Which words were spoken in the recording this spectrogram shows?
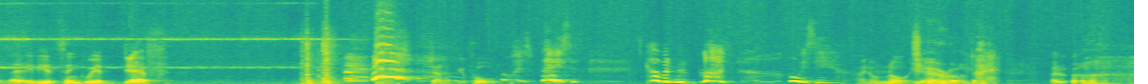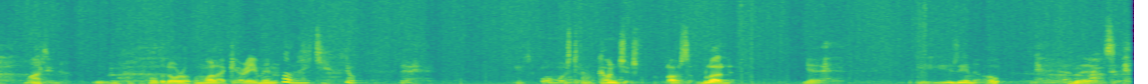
Does that idiot think we're deaf? Shut up, you fool. Oh, his face is it's covered with blood. Who is he? I don't know. Gerald, I, Martin, hold the door open while I carry him in. All right, Gerald. He's almost unconscious from loss of blood. Yeah. Easy now. That's it.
